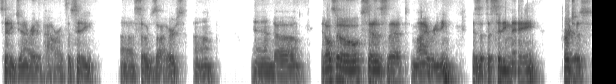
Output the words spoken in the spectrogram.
city generated power if the city uh, so desires. Um, and uh, it also says that my reading is that the city may purchase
